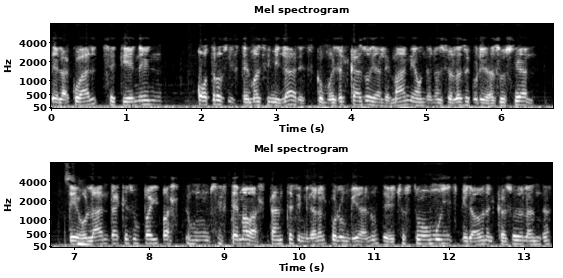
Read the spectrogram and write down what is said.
de la cual se tienen otros sistemas similares, como es el caso de Alemania, donde nació la seguridad social, de Holanda, que es un país, un sistema bastante similar al colombiano, de hecho estuvo muy inspirado en el caso de Holanda,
